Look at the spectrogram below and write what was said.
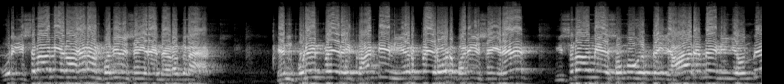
ஒரு இஸ்லாமியராக நான் பதிவு செய்கிறேன் இந்த இடத்துல. என் புனைப்பெயரை தாண்டி என் இயற்பெயரோடு பதிவு செய்கிறேன். இஸ்லாமிய சமூகத்தை யாருமே நீங்க வந்து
